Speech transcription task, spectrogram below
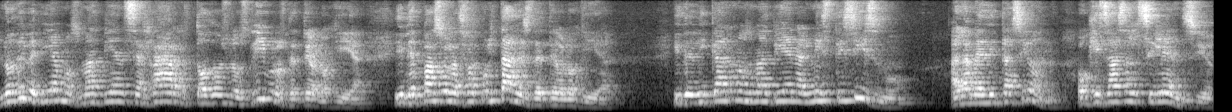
¿No deberíamos más bien cerrar todos los libros de teología y de paso las facultades de teología y dedicarnos más bien al misticismo, a la meditación o quizás al silencio?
